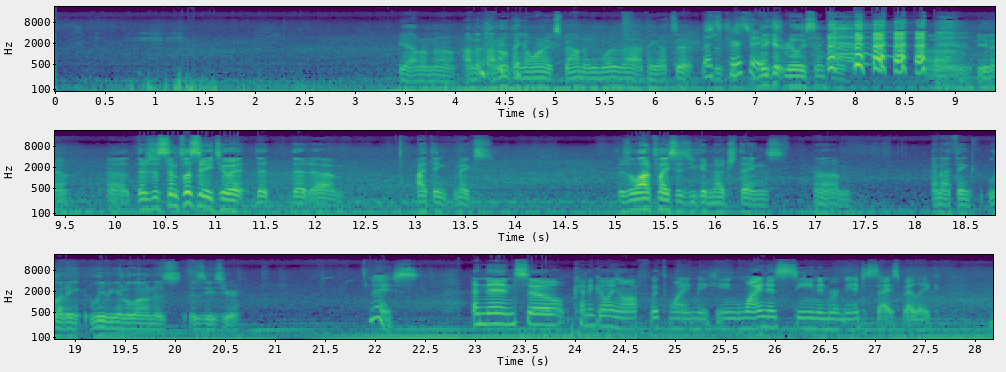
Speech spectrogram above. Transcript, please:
yeah, I don't know. I don't, I don't think I want to expound any more than that. I think that's it. That's just- just Make it really simple. um, you know, uh, there's a simplicity to it that that um, I think makes. There's a lot of places you could nudge things, um, and I think letting leaving it alone is is easier. Nice. And then, so kind of going off with winemaking, wine is seen and romanticized by like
